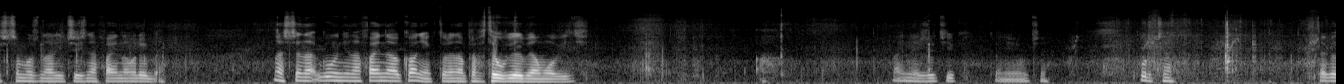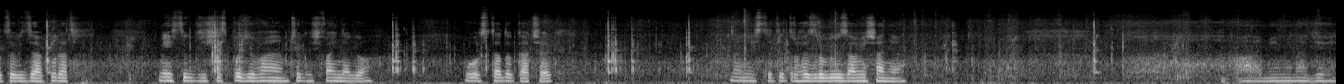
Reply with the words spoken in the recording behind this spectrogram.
Jeszcze można liczyć na fajną rybę. Jeszcze na, głównie na fajne okonie, które naprawdę uwielbiam łowić. O, Fajny rzucik, to nie wiem czy... Kurczę. Z tego co widzę akurat w miejscu, gdzie się spodziewałem czegoś fajnego było stado kaczek. No niestety trochę zrobiły zamieszania. Ale miejmy nadzieję,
